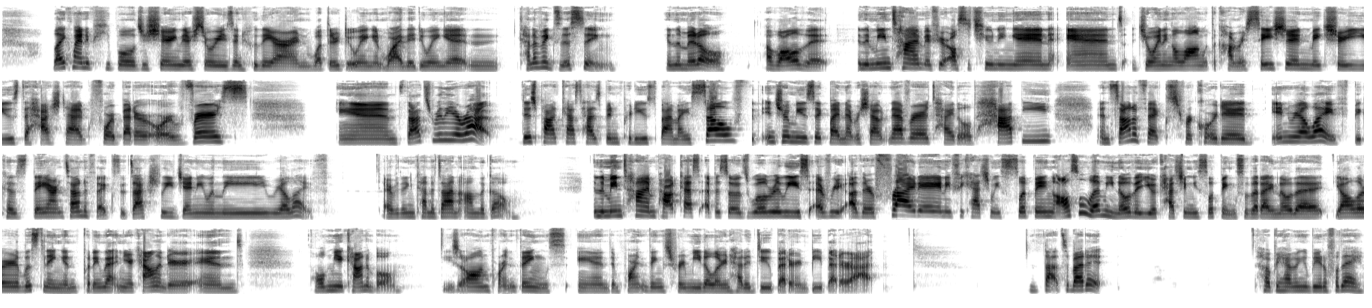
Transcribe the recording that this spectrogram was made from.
like minded people just sharing their stories and who they are and what they're doing and why they're doing it and kind of existing in the middle of all of it. In the meantime, if you're also tuning in and joining along with the conversation, make sure you use the hashtag for better or reverse. And that's really a wrap. This podcast has been produced by myself with intro music by Never Shout Never titled Happy and sound effects recorded in real life because they aren't sound effects. It's actually genuinely real life. Everything kind of done on the go. In the meantime, podcast episodes will release every other Friday. And if you catch me slipping, also let me know that you're catching me slipping so that I know that y'all are listening and putting that in your calendar and hold me accountable. These are all important things and important things for me to learn how to do better and be better at. That's about it. Hope you're having a beautiful day.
